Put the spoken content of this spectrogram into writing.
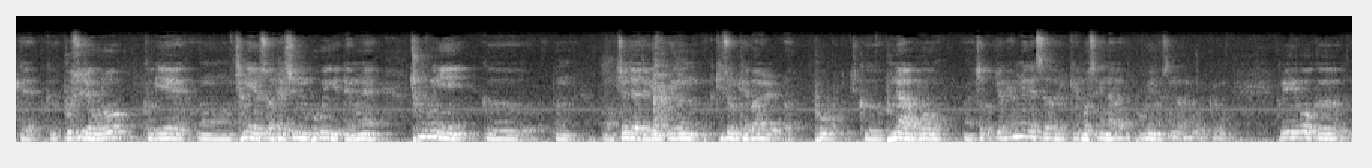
이렇게 그 부수적으로 거기에 어, 장애 요소가 될 수 있는 부분이기 때문에 충분히 그 어떤 어, 전자적인 이런 기술 개발 부, 그 분야하고 어, 적극적으로 협력해서 이렇게 모색해 나갈 부분이라고 생각하고 있고요. 그리고 그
